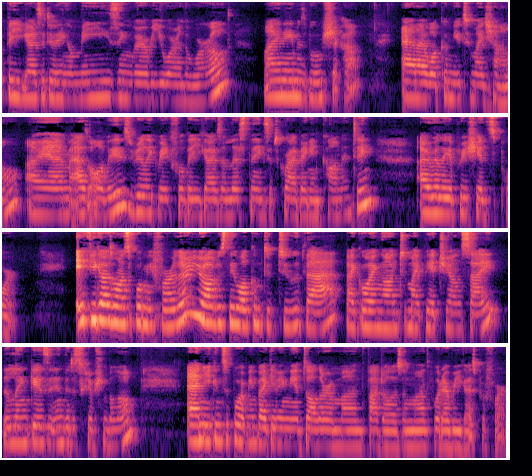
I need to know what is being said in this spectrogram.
Hope that you guys are doing amazing wherever you are in the world. My name is Boom Shikha and I welcome you to my channel. I am, as always, really grateful that you guys are listening, subscribing, and commenting. I really appreciate the support. If you guys want to support me further, you're obviously welcome to do that by going on to my Patreon site. The link is in the description below. And you can support me by giving me a dollar a month, five dollars a month, whatever you guys prefer.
